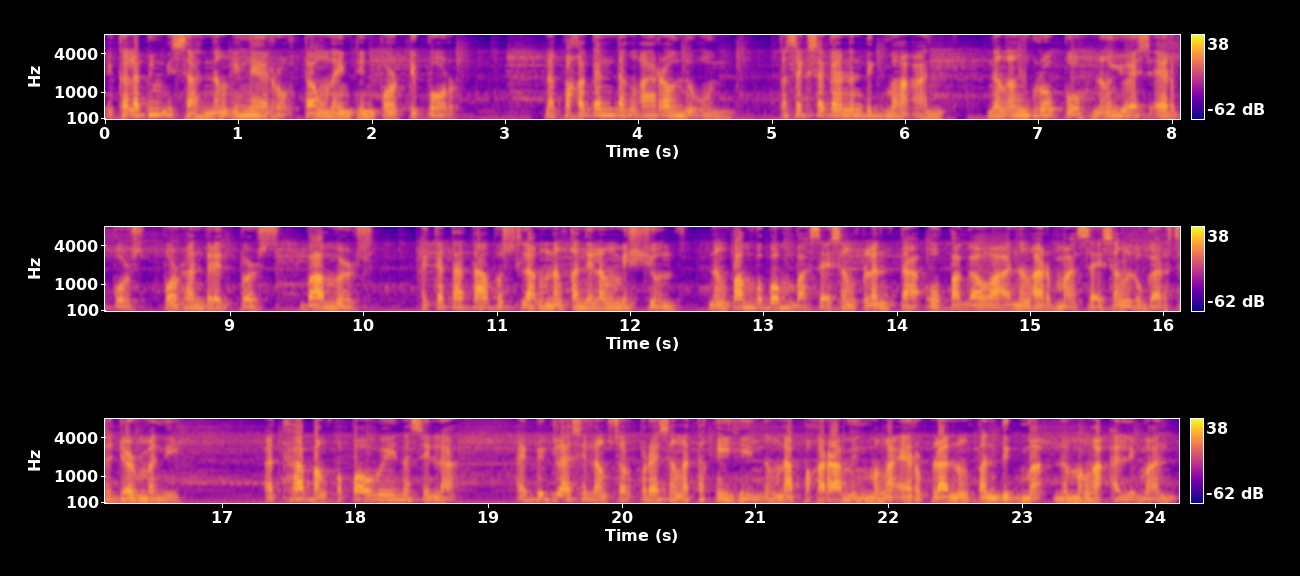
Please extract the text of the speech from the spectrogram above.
Ikalabing isa ng Enero taong 1944, napakagandang araw noon, kasagsagan ng digmaan nang ang grupo ng US Air Force 401st Bombers ay katatapos lang ng kanilang misyon ng pambobomba sa isang planta o pagawaan ng armas sa isang lugar sa Germany. At habang papauwi na sila, ay bigla silang sorpresang atakihin ng napakaraming mga eroplanong pandigma ng mga Aliman.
